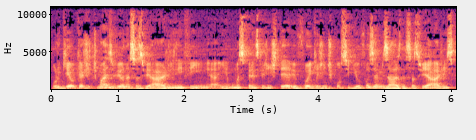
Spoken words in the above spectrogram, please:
Porque o que a gente mais viu nessas viagens, enfim, em algumas experiências que a gente teve, foi que a gente conseguiu fazer amizades nessas viagens,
